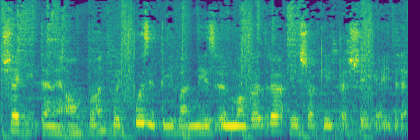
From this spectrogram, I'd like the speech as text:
segítene abban, hogy pozitívan néz önmagadra és a képességeidre.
